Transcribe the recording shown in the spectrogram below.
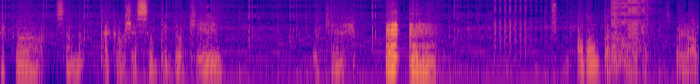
D'accord, ça me... D'accord, j'ai ça débloqué. Ok. Vraiment pas. C'est pas grave.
